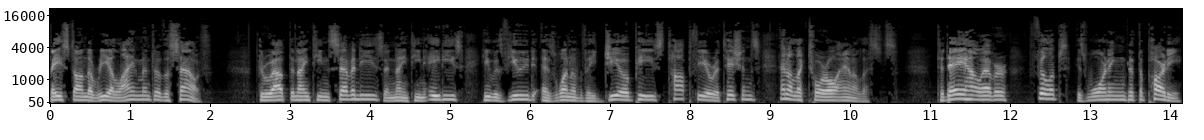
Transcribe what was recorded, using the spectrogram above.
based on the realignment of the South. Throughout the 1970s and 1980s, he was viewed as one of the GOP's top theoreticians and electoral analysts. Today, however, Phillips is warning that the party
